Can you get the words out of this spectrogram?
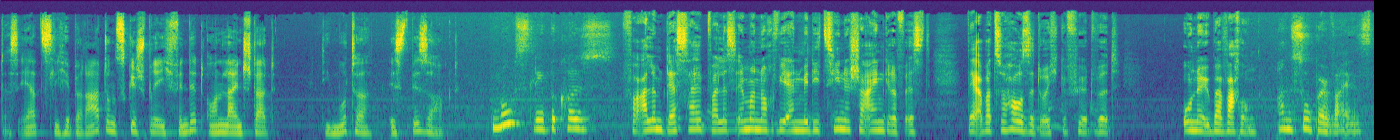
Das ärztliche Beratungsgespräch findet online statt. Die Mutter ist besorgt. Vor allem deshalb, weil es immer noch wie ein medizinischer Eingriff ist, der aber zu Hause durchgeführt wird. Ohne Überwachung. Unsupervised.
